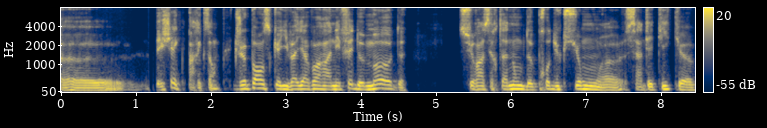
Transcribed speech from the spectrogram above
euh, d'échecs, par exemple. Je pense qu'il va y avoir un effet de mode sur un certain nombre de productions euh, synthétiques, euh,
